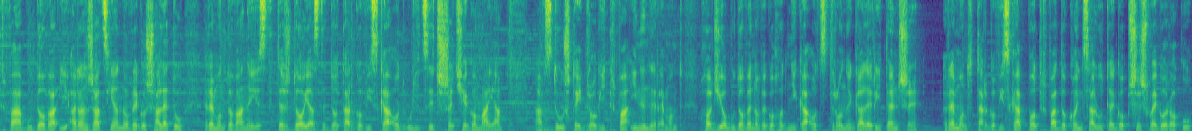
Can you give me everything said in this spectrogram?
Trwa budowa i aranżacja nowego szaletu. Remontowany jest też dojazd do targowiska od ulicy 3 Maja. A wzdłuż tej drogi trwa inny remont. Chodzi o budowę nowego chodnika od strony Galerii Tęczy. Remont targowiska potrwa do końca lutego przyszłego roku,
